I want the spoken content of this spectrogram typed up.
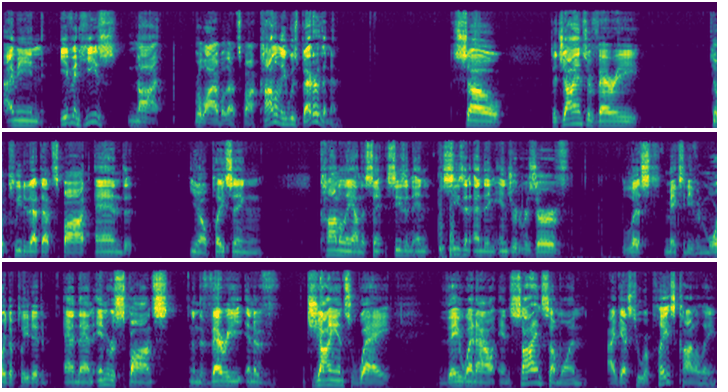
I mean, even he's not reliable that spot. Connolly was better than him. So the Giants are very depleted at that spot, and you know, placing Connolly on the season in, season-ending injured reserve list makes it even more depleted. And then in response, in the very in a Giants way, they went out and signed someone, I guess, to replace Connolly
